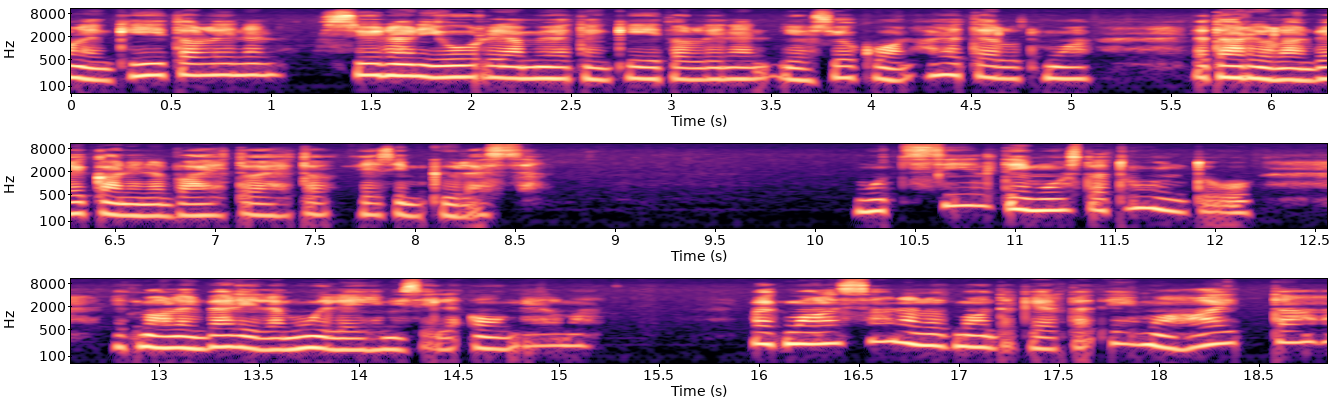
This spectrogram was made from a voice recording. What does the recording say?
Olen kiitollinen, sydän juuria myöten kiitollinen, jos joku on ajatellut mua ja tarjolla on vegaaninen vaihtoehto esim. kylässä. Mut silti musta tuntuu, että mä olen välillä muille ihmisille ongelma. Vaikka mä olen sanonut monta kertaa, että ei mua haittaa,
